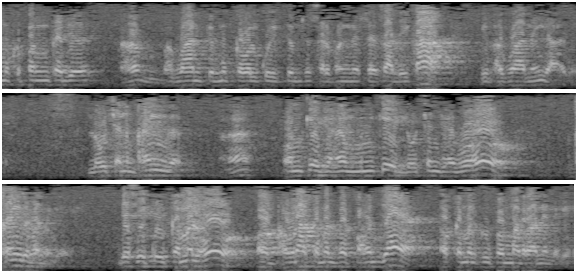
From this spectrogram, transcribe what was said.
मुख पंकज हाँ, भगवान के मुख कवल को एकदम से सरभंग ने सहसा देखा कि भगवान ही आ गए। लोचन भंग हाँ, उनके जो है उनके लोचन जो है वो भंग बन गए। जैसे कोई कमल हो और भवरा कमल पर पहुँच जाए और कमल के ऊपर मरवाने लगे।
